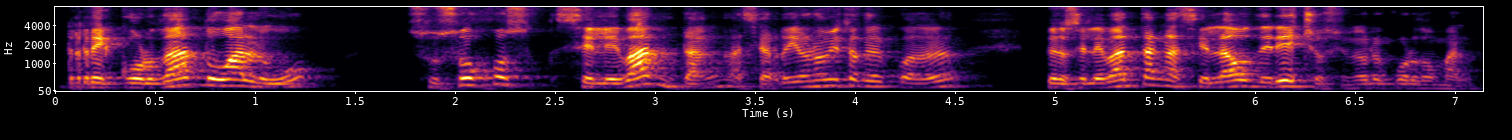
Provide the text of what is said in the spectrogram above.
recordando algo, sus ojos se levantan hacia arriba, no he visto que pero se levantan hacia el lado derecho, si no recuerdo mal.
